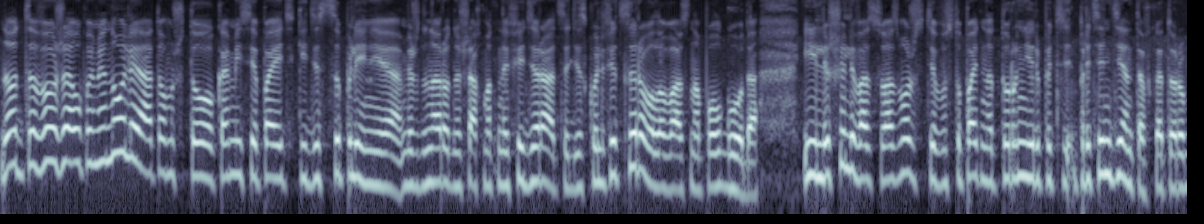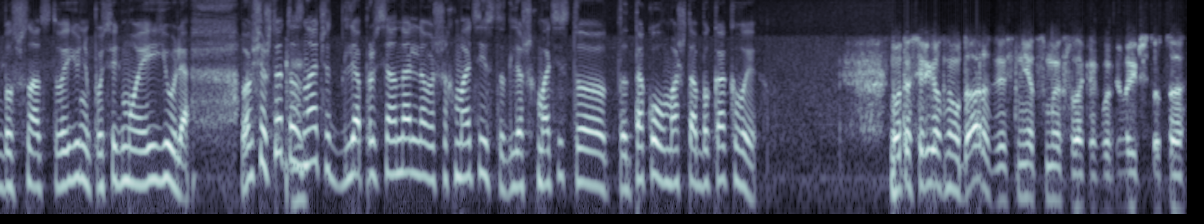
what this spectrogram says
Ну вот вы уже упомянули о том, что комиссия по этике и дисциплине Международной шахматной федерации дисквалифицировала вас на полгода и лишили вас возможности выступать на турнире претендентов, который был 16 июня по 7 июля. Вообще, что это значит для профессионального шахматиста, для шахматиста такого масштаба, как вы? Ну, это серьезный удар. Здесь нет смысла как бы говорить что-то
